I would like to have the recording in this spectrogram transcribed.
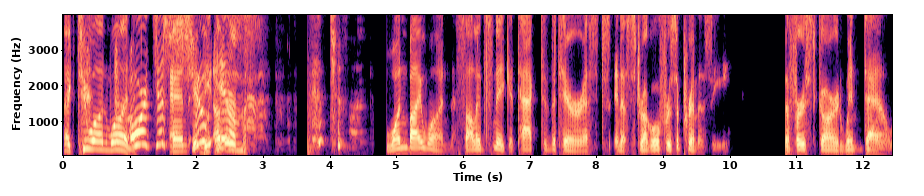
like two on one, or just and shoot the him. others. just One by one, Solid Snake attacked the terrorists in a struggle for supremacy. The first guard went down,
